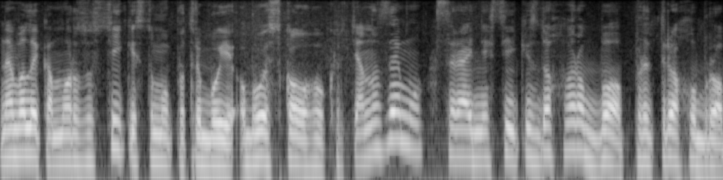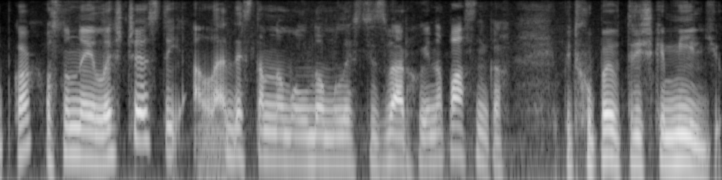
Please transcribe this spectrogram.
Невелика морозостійкість, тому потребує обов'язкового укриття на зиму, середня стійкість до хвороб, бо при трьох обробках основний лист чистий, але десь там на молодому листі зверху і на пасинках підхопив трішки мільдю.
